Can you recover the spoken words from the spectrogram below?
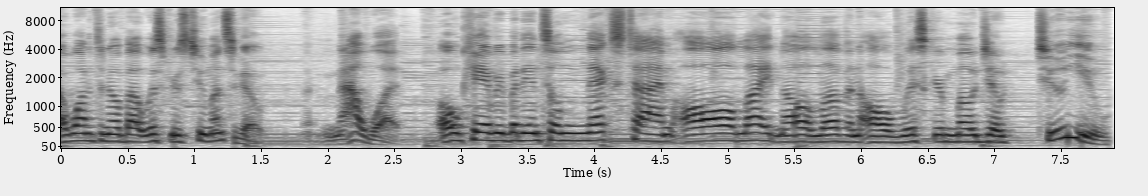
I wanted to know about Whiskers two months ago. Now what? Okay, everybody, until next time, all light and all love and all whisker mojo to you.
